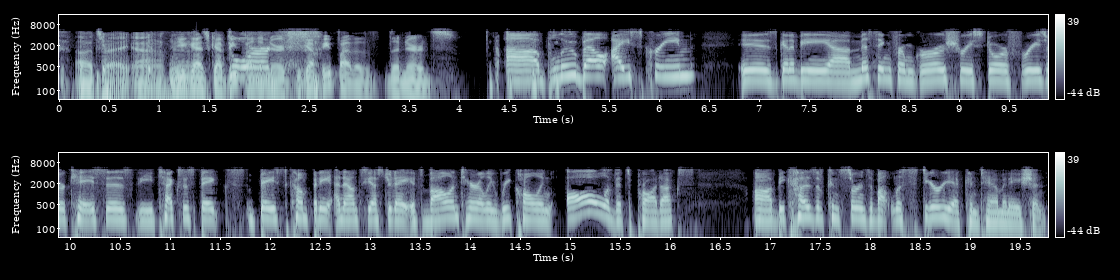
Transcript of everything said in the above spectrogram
Oh, that's right. Yeah. and you guys got beat by the nerds. You got beat by the the nerds. Uh, Bluebell ice cream is going to be uh, missing from grocery store freezer cases. The Texas based company announced yesterday it's voluntarily recalling all of its products uh, because of concerns about listeria contamination.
